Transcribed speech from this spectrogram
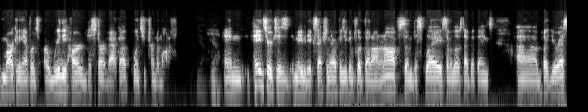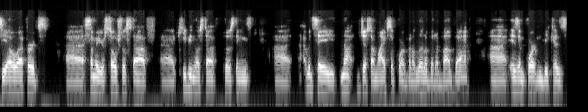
marketing efforts are really hard to start back up once you've turned them off. Yeah. And paid search is maybe the exception there because you can flip that on and off, some display, some of those type of things. Uh, but your SEO efforts, uh, some of your social stuff, uh, keeping those stuff, those things, uh, I would say not just on life support, but a little bit above that uh, is important because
